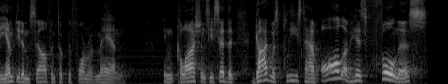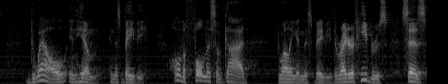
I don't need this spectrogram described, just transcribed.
he emptied himself and took the form of man. In Colossians, he said that God was pleased to have all of his fullness dwell in him, in this baby. All of the fullness of God dwelling in this baby. The writer of Hebrews says,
